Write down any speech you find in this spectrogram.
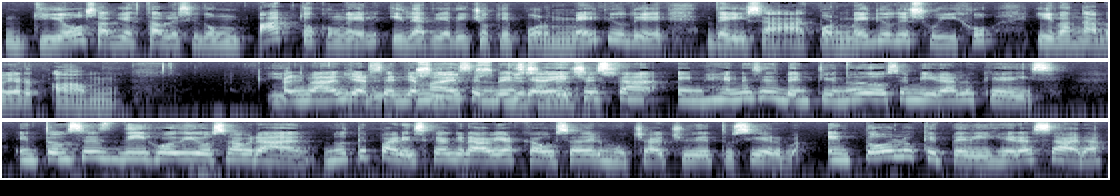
Dios había establecido un pacto con él y le había dicho que por medio de, Isaac, por medio de su hijo, iban a haber... Van a ser llamada descendencia. De hecho, está en Génesis 21:12, mira lo que dice. Entonces dijo Dios a Abraham, no te parezca grave a causa del muchacho y de tu sierva. En todo lo que te dijera Sara,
